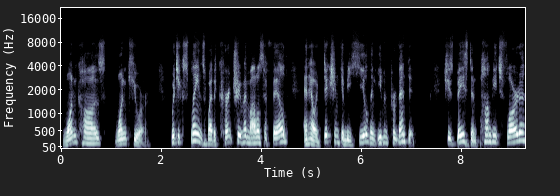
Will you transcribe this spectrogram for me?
One Cause, One Cure, which explains why the current treatment models have failed and how addiction can be healed and even prevented. She's based in Palm Beach, Florida,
